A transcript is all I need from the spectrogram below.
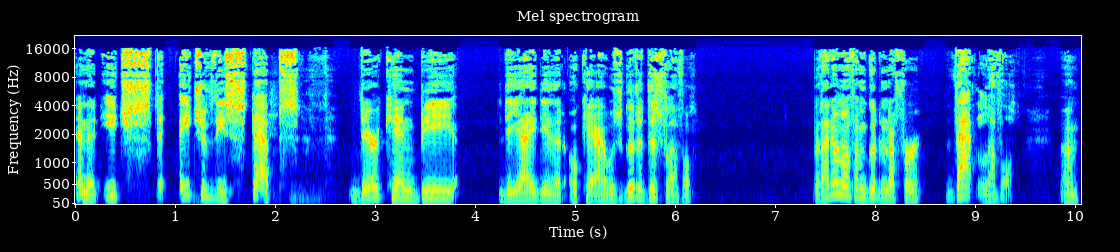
And at each st- each of these steps, there can be the idea that okay, I was good at this level, but I don't know if I'm good enough for that level. Um,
